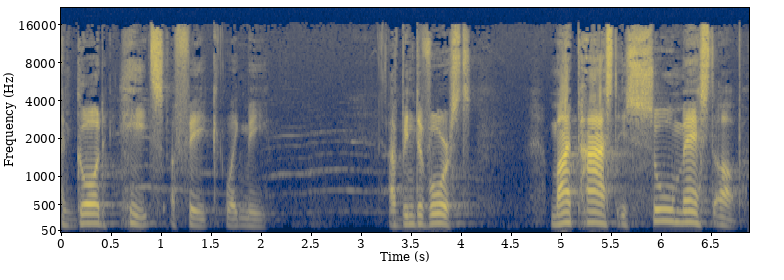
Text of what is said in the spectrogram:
And God hates a fake like me. I've been divorced. My past is so messed up.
